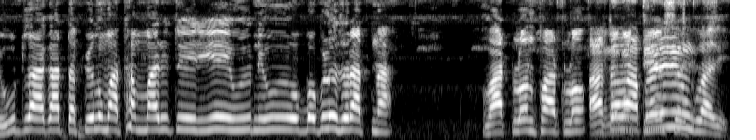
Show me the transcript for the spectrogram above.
એવું જ લાગે આ તપેલું માથામાં માર્યું તો એ એવું ને એવું બબડ્યું છે રાતના. વાટલો ને ફાટલો. આ તો આપણે નહીં ઊંઘવાથી.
